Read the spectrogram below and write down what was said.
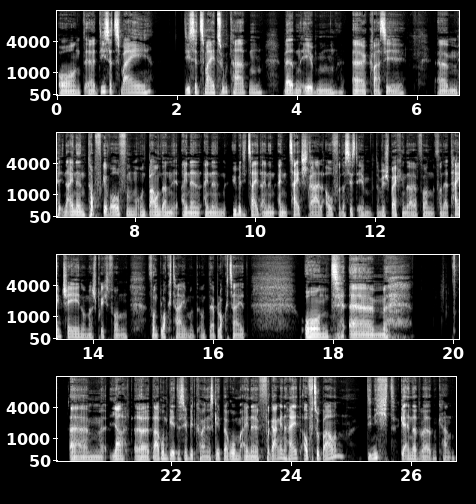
Und äh, diese, zwei, diese zwei Zutaten werden eben äh, quasi ähm, in einen Topf geworfen und bauen dann einen, einen über die Zeit einen, einen Zeitstrahl auf. Und das ist eben, wir sprechen da von, von der Time Chain und man spricht von, von Blocktime und, und der Blockzeit. Und ähm, ähm, ja, äh, darum geht es in Bitcoin. Es geht darum, eine Vergangenheit aufzubauen, die nicht geändert werden kann,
